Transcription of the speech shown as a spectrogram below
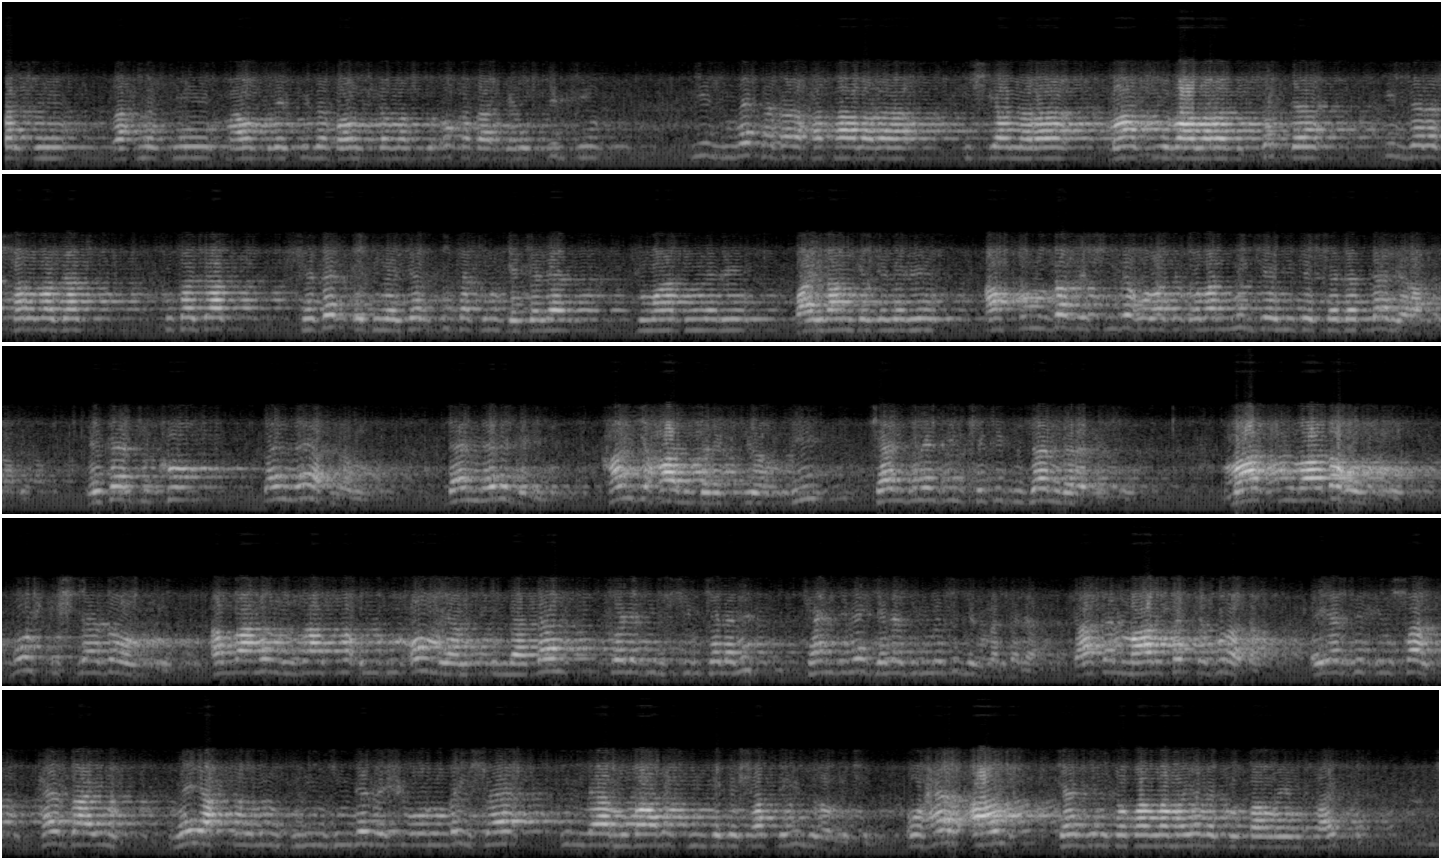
karşı rahmeti, mağfireti ve bağışlaması o kadar geniştir ki biz ne kadar hatalara, isyanlara, masivalara düşsek de bizlere sarılacak, tutacak, sebep edinecek bir takım geceler, cuma günleri, bayram geceleri, aklımıza vesile olacak olan nice nice sebepler yaratmıştır. Yeter ki kul, ben ne yapıyorum? Ben neredeyim? Hangi hali gerektiriyorum değil, kendine bir çeki düzen verebilsin. Masivada olduğu, boş işlerde olduğu, Allah'ın rızasına uygun olmayan fiillerden şöyle bir silkelenip kendine gelebilmesidir mesele. Zaten marifet de burada. Eğer bir insan her daim ne yaptığının bilincinde ve şuurunda ise illa mübarek bir gece şart değildir onun için. O her an kendini toparlamaya ve kurtarmaya müsaittir.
